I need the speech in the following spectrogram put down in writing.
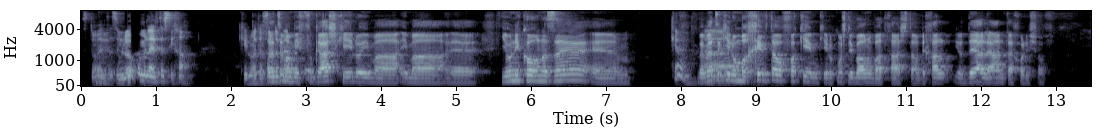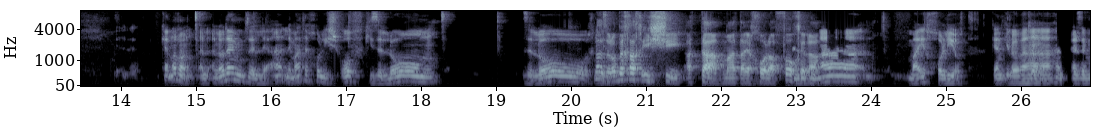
זאת אומרת, אז הם לא יכולים לנהל את השיחה. כאילו אתה יכול לדבר... בעצם המפגש כאילו עם היוניקורן הזה, אמ, כן. באמת זה כאילו מרחיב את האופקים, כאילו כמו שדיברנו בהתחלה, שאתה בכלל יודע לאן אתה יכול לשאוף. כן, עוד פעם, אני לא יודע אם זה למה אתה יכול לשאוף, כי זה לא... זה לא... לא, זה לא בהכרח אישי, אתה, מה אתה יכול להפוך, אלא... מה יכול להיות, כן, כאילו, כן.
